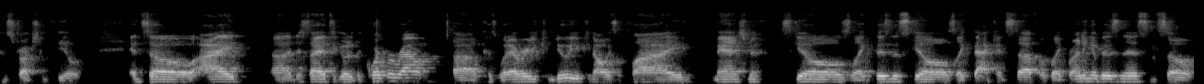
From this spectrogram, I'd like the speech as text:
construction field. And so I uh, decided to go to the corporate route because uh, whatever you can do, you can always apply management skills, like business skills, like back end stuff of like running a business. And so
